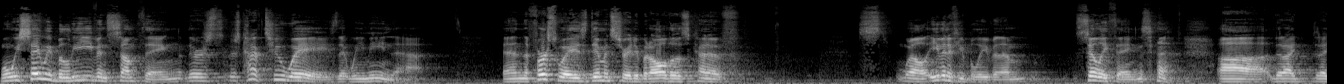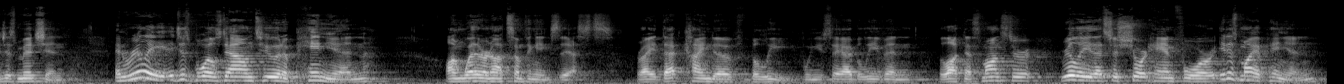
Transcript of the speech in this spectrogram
when we say we believe in something, there's, there's kind of two ways that we mean that. And the first way is demonstrated by all those kind of, well, even if you believe in them, silly things uh, that, I, that I just mentioned. And really, it just boils down to an opinion on whether or not something exists, right? That kind of belief. When you say, I believe in the Loch Ness Monster, really, that's just shorthand for, it is my opinion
